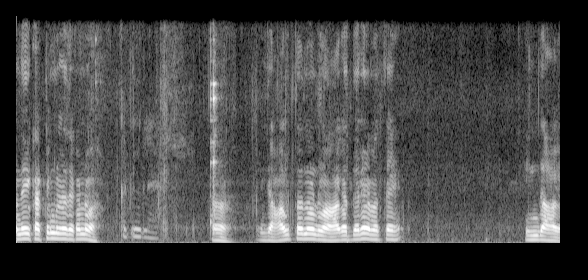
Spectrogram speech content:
ಒಂದು ಈ ಕಟ್ಟಿಂಗ್ ಬಿಡ ತಗೊಂಡು ಹಾ ಇದು ಆಗುತ್ತಾ ನೋಡುವ ಆಗದ್ದರೆ ಮತ್ತೆ ಇಂದ ಆಗ.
